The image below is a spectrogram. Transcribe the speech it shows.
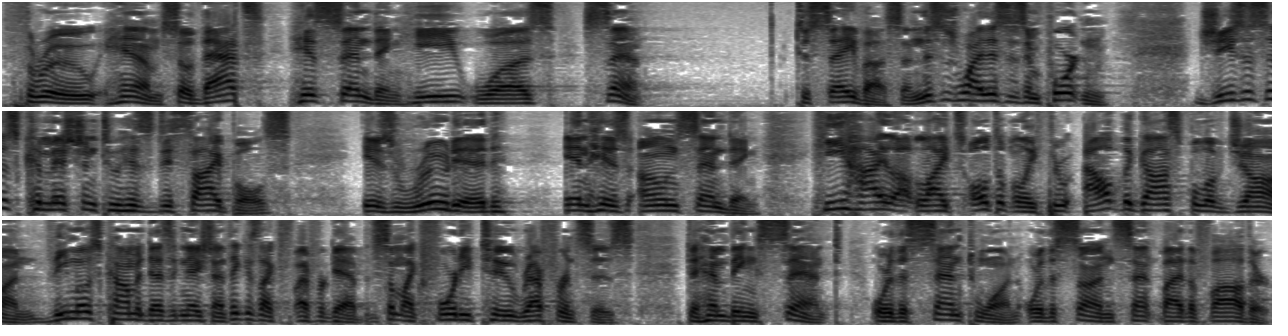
through him. So that's his sending. He was sent to save us. And this is why this is important. Jesus' commission to his disciples is rooted in his own sending. He highlights ultimately throughout the Gospel of John the most common designation. I think it's like, I forget, but something like 42 references to him being sent, or the sent one, or the Son sent by the Father.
